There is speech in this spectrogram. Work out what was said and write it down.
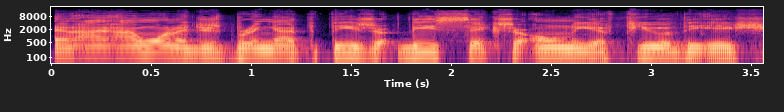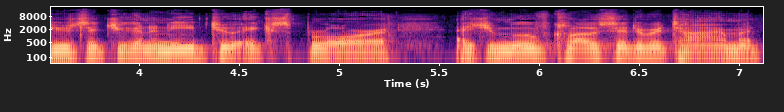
and I, I want to just bring out that these are these six are only a few of the issues that you're going to need to explore as you move closer to retirement.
